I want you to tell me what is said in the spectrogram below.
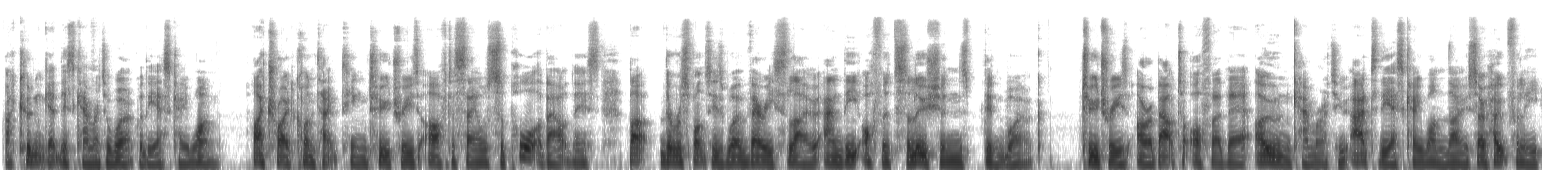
I couldn't get this camera to work with the SK1. I tried contacting Two Trees after sales support about this, but the responses were very slow and the offered solutions didn't work. Two Trees are about to offer their own camera to add to the SK1 though, so hopefully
